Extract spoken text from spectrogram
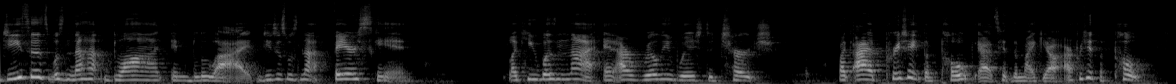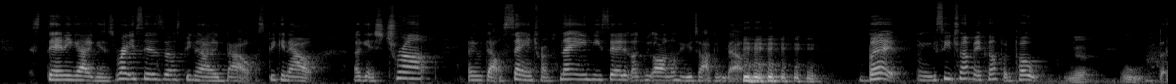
Jesus was not blonde and blue eyed. Jesus was not fair skinned. Like he was not. And I really wish the church like I appreciate the Pope. Guys, hit the mic, y'all. I appreciate the Pope standing out against racism, speaking out about speaking out against Trump, and without saying Trump's name, he said it like we all know who you're talking about. but mm, you see, Trump ain't come for the Pope. yeah. Ooh. But,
